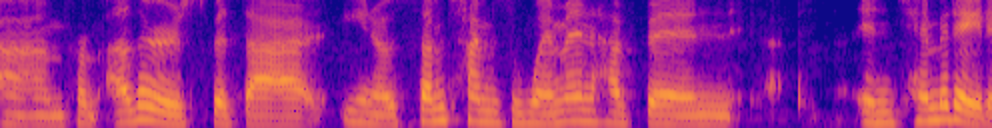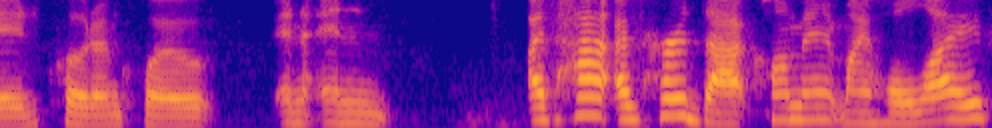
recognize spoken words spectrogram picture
um, from others but that you know sometimes women have been intimidated quote unquote and and i've had i've heard that comment my whole life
